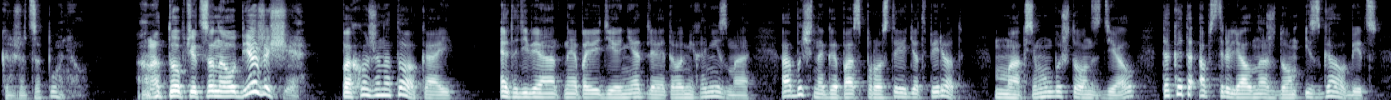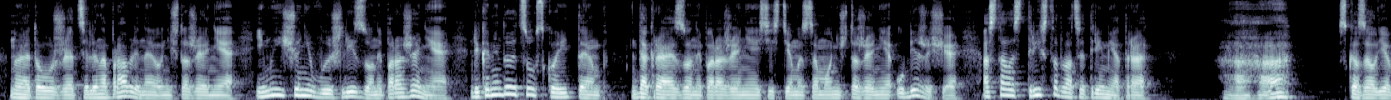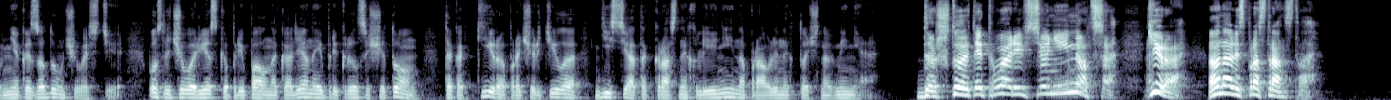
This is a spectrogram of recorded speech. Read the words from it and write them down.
кажется, понял. Она топчется на убежище?» Похоже на то, Кай. Это девиантное поведение для этого механизма. Обычно ГПАС просто идет вперед. Максимум бы, что он сделал, так это обстрелял наш дом из гаубиц. Но это уже целенаправленное уничтожение, и мы еще не вышли из зоны поражения. Рекомендуется ускорить темп. До края зоны поражения системы самоуничтожения убежища осталось 323 метра. «Ага», сказал я в некой задумчивости, после чего резко припал на колено и прикрылся щитом, так как Кира прочертила десяток красных линий, направленных точно в меня. «Да что этой твари все не имется? Кира, анализ пространства!»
